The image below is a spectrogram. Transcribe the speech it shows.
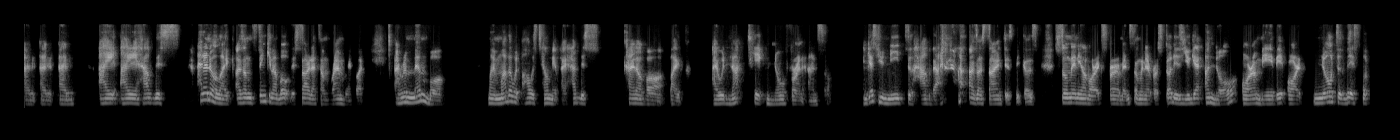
and and and i i have this i don't know like as i'm thinking about this sorry that i'm rambling but i remember my mother would always tell me i had this kind of uh like i would not take no for an answer I guess you need to have that as a scientist because so many of our experiments, so many of our studies, you get a no or a maybe or no to this, but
